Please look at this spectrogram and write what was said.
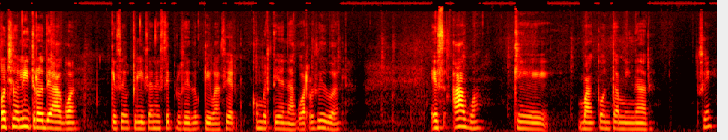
eh, litros de agua que se utiliza en este proceso, que va a ser convertida en agua residual, es agua que va a contaminar, ¿sí?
